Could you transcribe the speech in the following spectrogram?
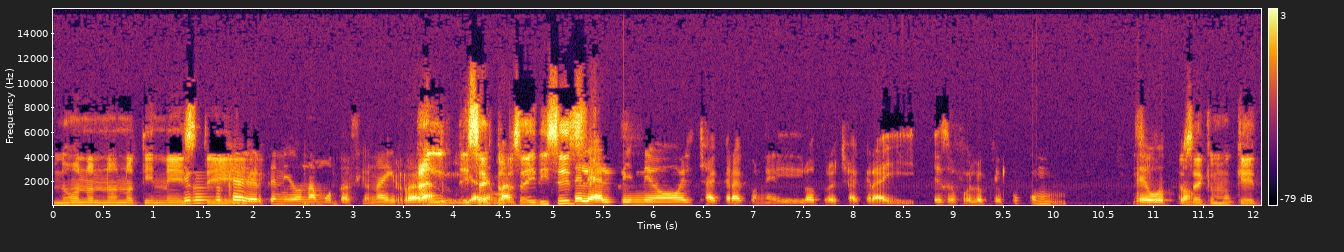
no, no, no, no tiene Yo este... creo que haber tenido una mutación ahí rara. exacto, o sea, ahí dices... Se le alineó el chakra con el otro chakra y eso fue lo que pum, O sea, como que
